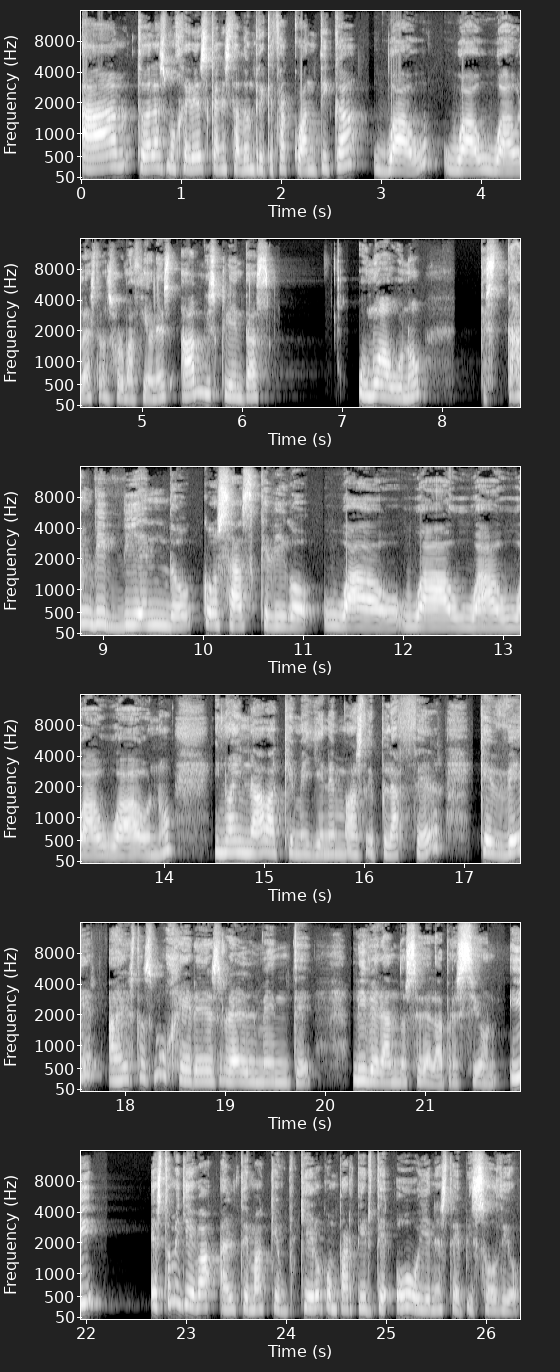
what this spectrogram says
a todas las mujeres que han estado en riqueza cuántica, wow, wow, wow, las transformaciones, a mis clientas uno a uno que están viviendo cosas que digo, wow, wow, wow, wow, wow, ¿no? Y no hay nada que me llene más de placer que ver a estas mujeres realmente liberándose de la presión. Y esto me lleva al tema que quiero compartirte hoy en este episodio.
